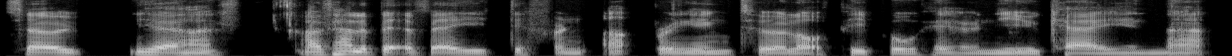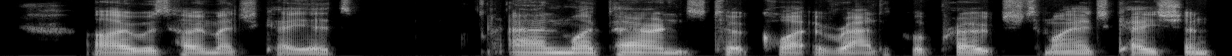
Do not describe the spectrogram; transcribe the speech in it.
So yeah, I've had a bit of a different upbringing to a lot of people here in the UK in that I was home educated and my parents took quite a radical approach to my education.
